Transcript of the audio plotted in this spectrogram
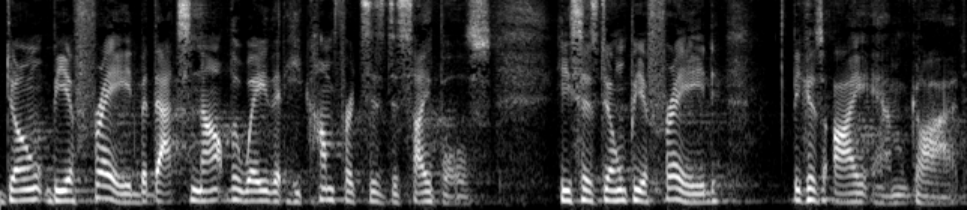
don't be afraid. But that's not the way that he comforts his disciples. He says, don't be afraid because I am God.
